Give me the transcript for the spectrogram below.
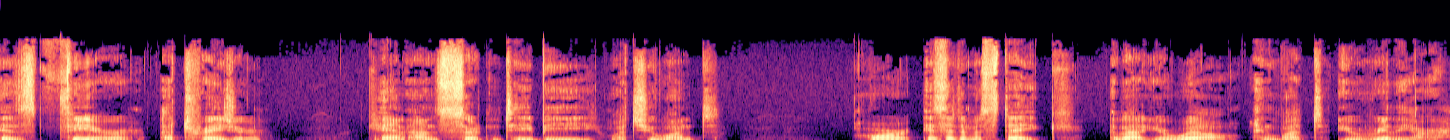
Is fear a treasure? Can uncertainty be what you want? Or is it a mistake about your will and what you really are?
